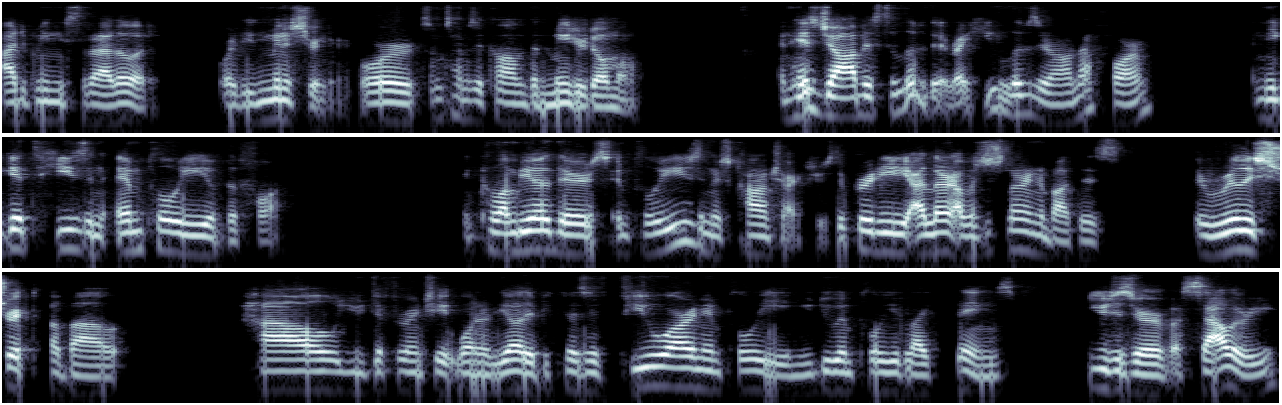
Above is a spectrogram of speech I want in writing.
administrador, or the administrator, or sometimes they call him the major domo. And his job is to live there, right? He lives there on that farm, and he gets he's an employee of the farm. In Colombia, there's employees and there's contractors. They're pretty. I learned. I was just learning about this. They're really strict about how you differentiate one or the other because if you are an employee and you do employee like things, you deserve a salary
